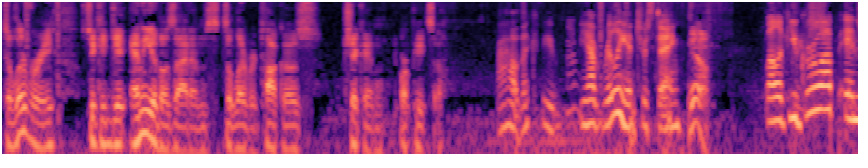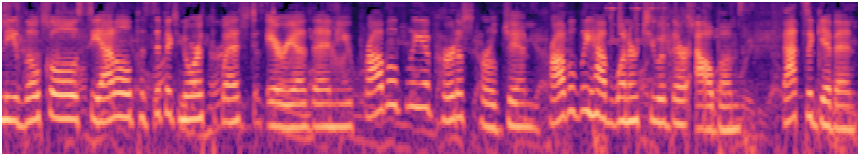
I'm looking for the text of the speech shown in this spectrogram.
delivery so you could get any of those items delivered: tacos, chicken, or pizza. Wow, that could be yeah really interesting. Yeah. Well, if you grew up in the local Seattle Pacific Northwest area, then you probably have heard of Pearl Jam. You probably have one or two of their albums. That's a given.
